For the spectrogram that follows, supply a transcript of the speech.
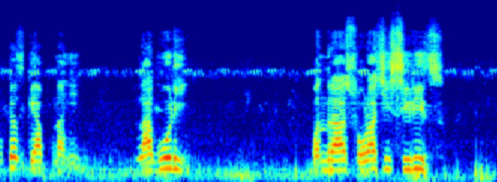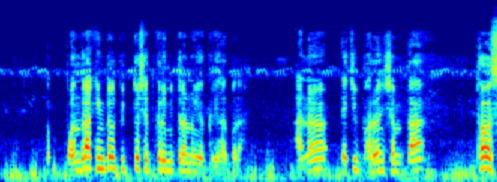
कुठंच गॅप नाही. लागवडी पंधरा सोळाची सिरीज पंधरा क्विंटल पिकतो शेतकरी मित्रांनो एकरी हरभरा. आणि त्याची भरण क्षमता ठस.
